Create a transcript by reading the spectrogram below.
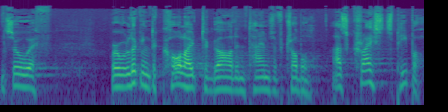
And so, if we're looking to call out to God in times of trouble, as Christ's people,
